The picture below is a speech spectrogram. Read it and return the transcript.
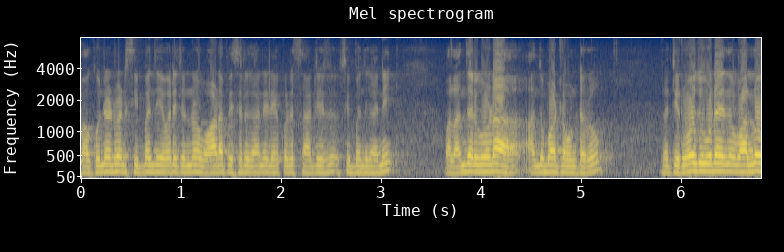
మాకు ఉన్నటువంటి సిబ్బంది ఎవరైతే ఉన్నారో వార్డ్ ఆఫీసర్ కానీ లేకుంటే శానిటరీ సిబ్బంది కానీ వాళ్ళందరూ కూడా అందుబాటులో ఉంటారు. ప్రతిరోజు కూడా వాళ్ళు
